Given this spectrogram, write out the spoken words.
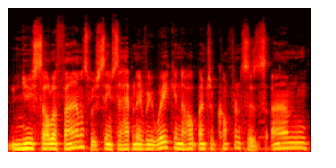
New solar farms, which seems to happen every week, and a whole bunch of conferences. Um,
